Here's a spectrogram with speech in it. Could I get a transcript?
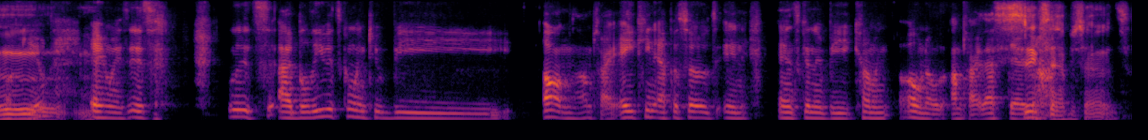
Ooh. Anyways, it's it's I believe it's going to be. Oh, I'm, I'm sorry, 18 episodes in, and it's going to be coming. Oh no, I'm sorry, that's Six episodes.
